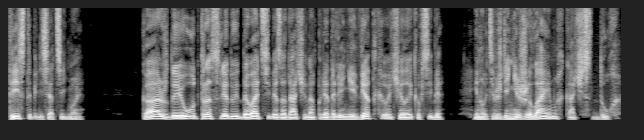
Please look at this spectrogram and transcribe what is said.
357. Каждое утро следует давать себе задачи на преодоление ветхого человека в себе и на утверждение желаемых качеств духа.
